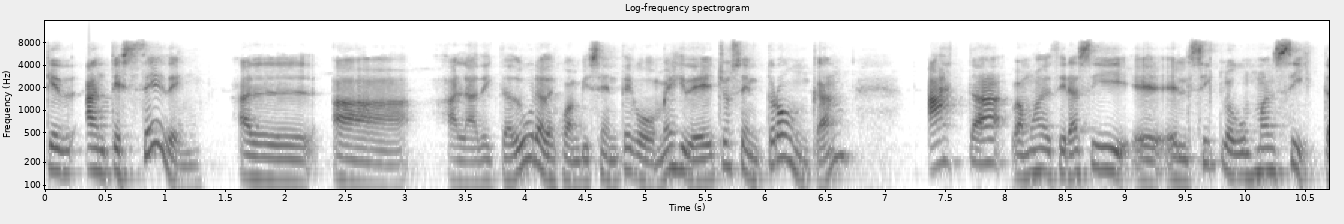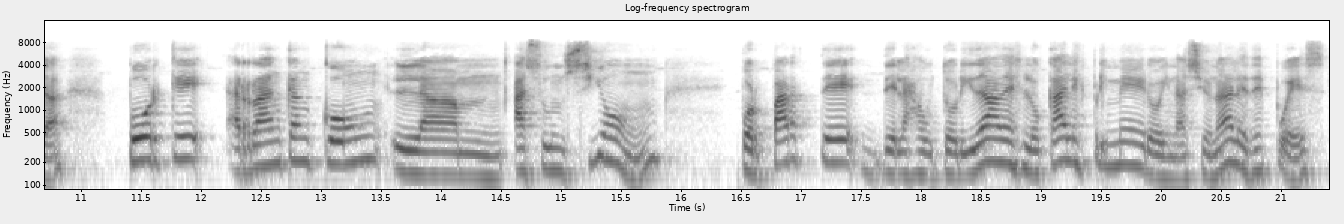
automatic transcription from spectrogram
que anteceden a, la dictadura de Juan Vicente Gómez y de hecho se entroncan hasta, vamos a decir así, eh, el ciclo guzmancista, porque arrancan con la mm, asunción por parte de las autoridades locales primero y nacionales después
